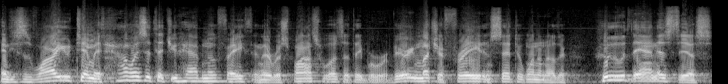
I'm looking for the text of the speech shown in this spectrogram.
and he says, Why are you timid? How is it that you have no faith? And their response was that they were very much afraid and said to one another, Who then is this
